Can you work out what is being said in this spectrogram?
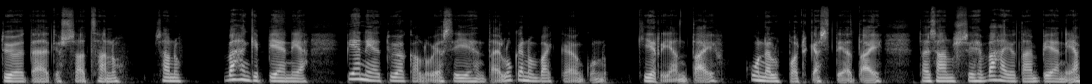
työtä, että jos sä oot saanut, saanut vähänkin pieniä, pieniä työkaluja siihen tai lukenut vaikka jonkun kirjan tai kuunnellut podcastia tai, tai saanut siihen vähän jotain pieniä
